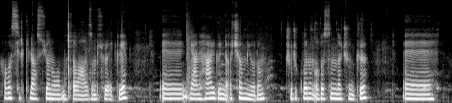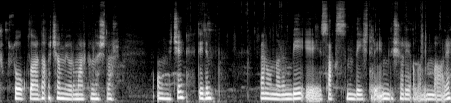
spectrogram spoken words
hava sirkülasyonu olması lazım sürekli. E, yani her günde açamıyorum. Çocukların odasında çünkü. E, soğuklarda açamıyorum arkadaşlar. Onun için dedim ben onların bir e, saksısını değiştireyim dışarıya alayım bari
